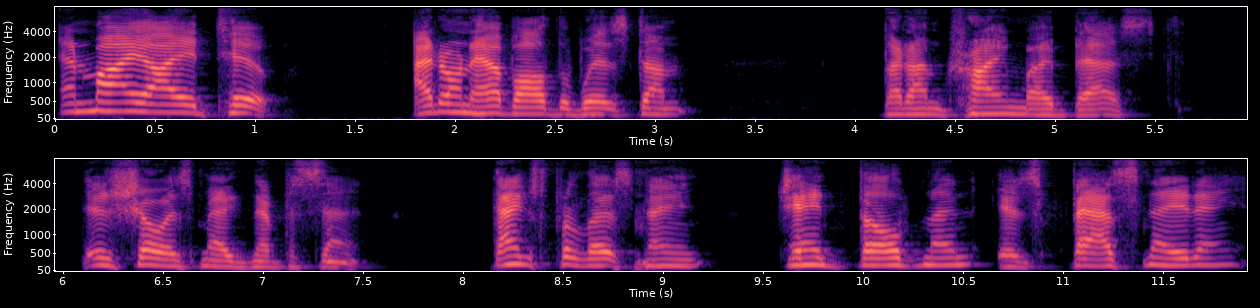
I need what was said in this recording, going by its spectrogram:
And my eye, too. I don't have all the wisdom, but I'm trying my best. This show is magnificent. Thanks for listening. Jane Feldman is fascinating.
